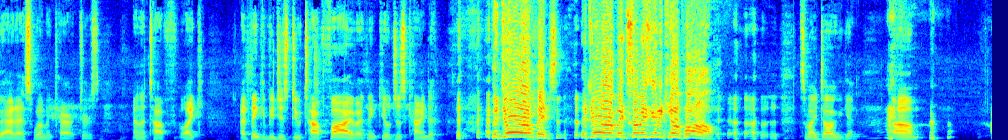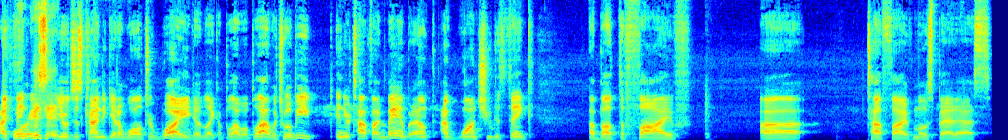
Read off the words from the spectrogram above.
badass women characters and the top like. I think if you just do top five, I think you'll just kind of. The door opens. the door opens. Somebody's gonna kill Paul. it's my dog again. Um, I think Or is it? you'll just kind of get a Walter White or like a blah blah blah, which will be in your top five man. But I don't. I want you to think about the five, uh, top five most badass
